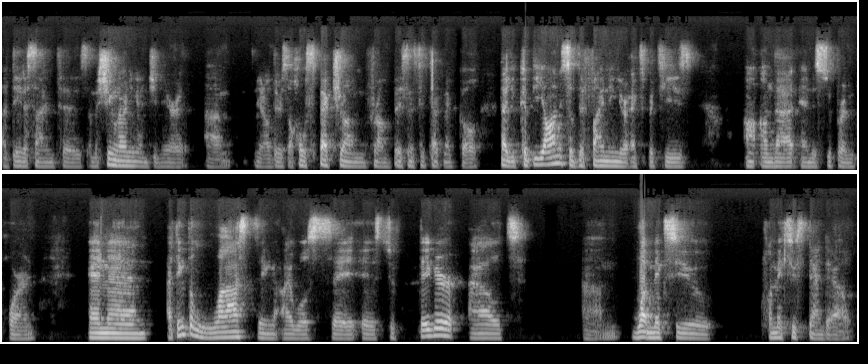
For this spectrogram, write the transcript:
a data scientist, a machine learning engineer, um, you know, there's a whole spectrum from business to technical that you could be on. So defining your expertise uh, on that end is super important. And then I think the last thing I will say is to figure out um, what makes you what makes you stand out,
